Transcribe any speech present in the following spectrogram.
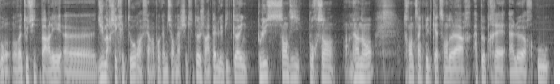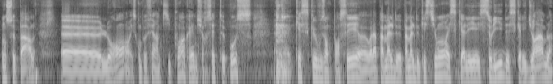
Bon, on va tout de suite parler euh, du marché crypto. On va faire un point quand même sur le marché crypto. Je rappelle, le Bitcoin plus 110% en un an. 35 400 dollars à peu près à l'heure où on se parle. Euh, Laurent, est-ce qu'on peut faire un petit point quand même sur cette hausse? Euh, Qu'est-ce que vous en pensez? Voilà, pas mal de questions. Est-ce qu'elle est solide? Est-ce qu'elle est durable?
